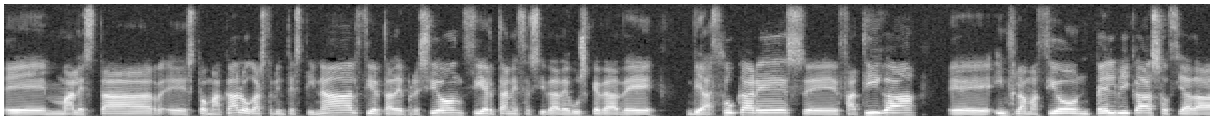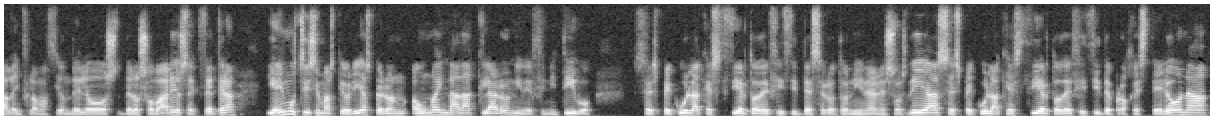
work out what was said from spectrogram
eh, malestar estomacal o gastrointestinal, cierta depresión, cierta necesidad de búsqueda de, de azúcares, fatiga, eh, inflamación pélvica asociada a la inflamación de los, de los ovarios, etcétera. Y hay muchísimas teorías, pero aún no hay nada claro ni definitivo. Se especula que es cierto déficit de serotonina en esos días, se especula que es cierto déficit de progesterona,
